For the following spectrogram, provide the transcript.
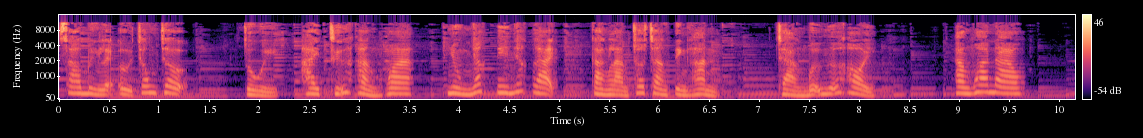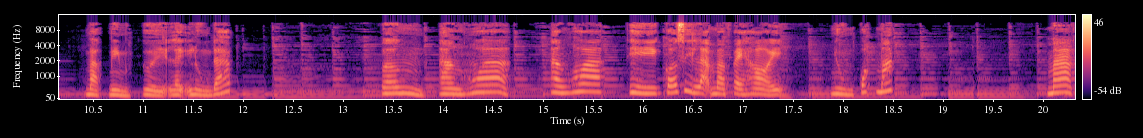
sao mình lại ở trong chợ. Rồi hai chữ hàng hoa, nhung nhắc đi nhắc lại, càng làm cho chàng tỉnh hẳn. Chàng bỡ ngỡ hỏi, hàng hoa nào? Mạc mỉm cười lạnh lùng đáp. Vâng, hàng hoa, hàng hoa thì có gì lạ mà phải hỏi. Nhung quắc mắt, Mạc!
